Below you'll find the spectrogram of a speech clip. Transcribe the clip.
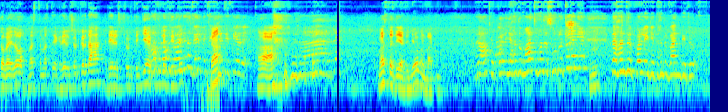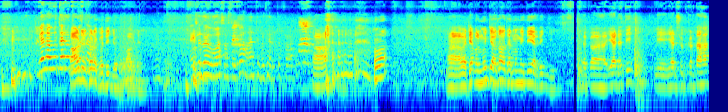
તો ભાઈ જો મસ્ત મસ્ત એક રીલ શૂટ કરતા હા. રીલ શૂટ થઈ ગયા કમ્પ્લીટ થઈ? ગઈ. હા? મસ્ત તૈયાર થઈ ગયો પણ બાકી. આખે પડી ગયા હાથું માથું બધું શૂટ હતું ને તો હાથું પડી ગયું, હાથું બાંધી દીધું. પહેલા ઉતાર્યો તો પાવડર બતાવો. થોડોક વધી ગયો પાવડર એટલે તો વાસ હશે તો હાથથી વધારે તો પાવડર. હા. હો? હા હવે ટેબલ મૂક્યો હતો તાર મમ્મી તૈયાર થઈ ગઈ. એક યાદ હતી એ યાદ શૂટ કરતા હા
